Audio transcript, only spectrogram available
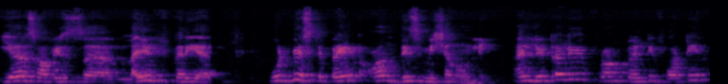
years of his uh, life career would be spent on this mission only. And literally from 2014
